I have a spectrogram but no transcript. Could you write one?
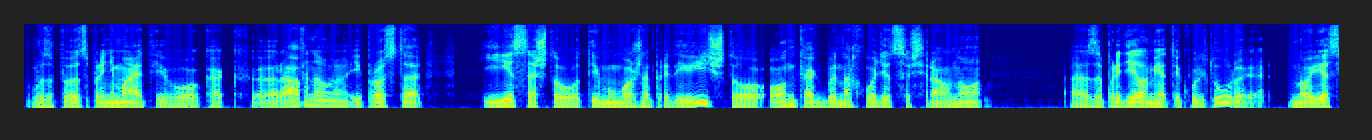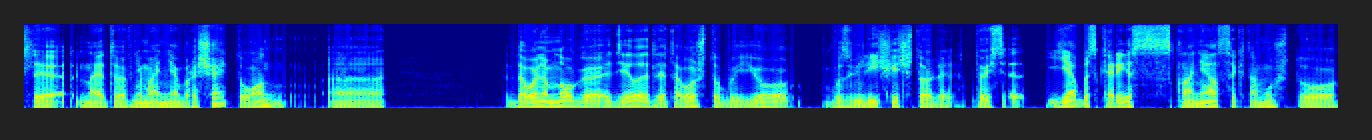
восп- воспринимает его как равного, и просто единственное, что вот ему можно предъявить, что он как бы находится все равно за пределами этой культуры, но если на это внимание не обращать, то он довольно много делает для того, чтобы ее возвеличить, что ли. То есть э, я бы скорее склонялся к тому, что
